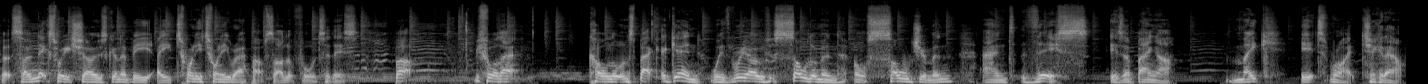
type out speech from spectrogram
But so next week's show is going to be a 2020 wrap up, so I look forward to this. But before that, Cole Lawton's back again with Rio Solderman or Soldierman, and this is a banger. Make it right. Check it out.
